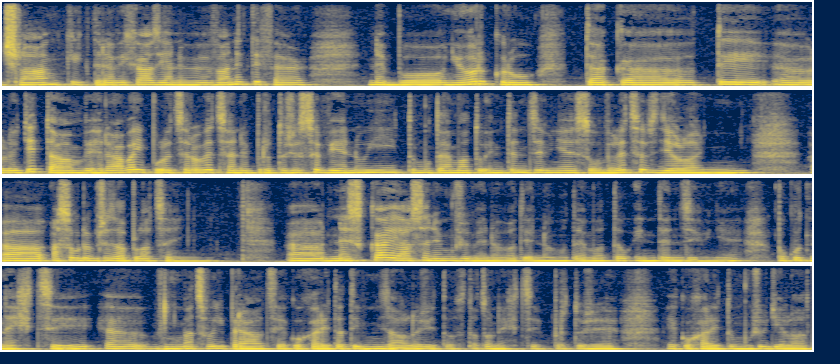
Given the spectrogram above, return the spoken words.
články, které vychází, já nevím, Vanity Fair nebo New Yorkeru, tak uh, ty lidi tam vyhrávají Pulitzerovy ceny, protože se věnují tomu tématu intenzivně, jsou velice vzdělaní a jsou dobře zaplacení. Dneska já se nemůžu věnovat jednomu tématu intenzivně, pokud nechci vnímat svoji práci jako charitativní záležitost. A to nechci, protože jako charitu můžu dělat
